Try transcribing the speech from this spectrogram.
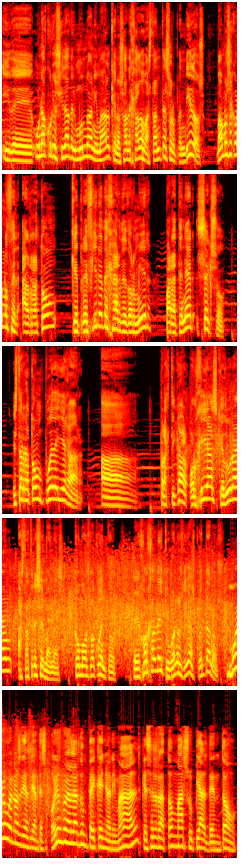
y de una curiosidad del mundo animal que nos ha dejado bastante sorprendidos. Vamos a conocer al ratón que prefiere dejar de dormir para tener sexo. Este ratón puede llegar a practicar orgías que duran hasta tres semanas, como os lo cuento. Eh, Jorge Aldeitu, buenos días, cuéntanos. Muy buenos días, liantes. Hoy os voy a hablar de un pequeño animal, que es el ratón marsupial dentón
